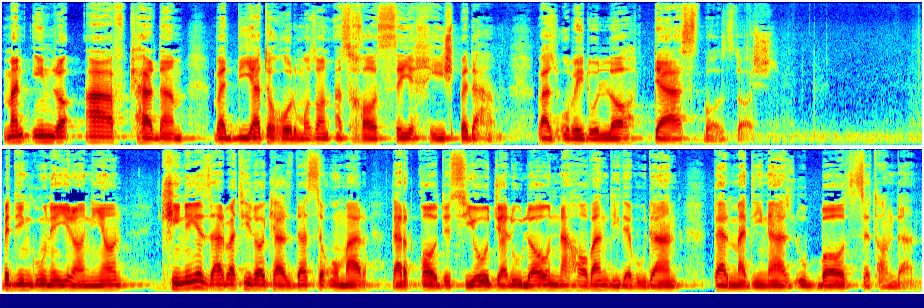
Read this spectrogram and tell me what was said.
من این را عفو کردم و دیت هرمزان از خاصه خیش بدهم و از عبیدالله دست باز داشت. به دینگونه ایرانیان کینه ضربتی را که از دست عمر در قادسیه و جلولا و نهاون دیده بودند در مدینه از او باز ستاندند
